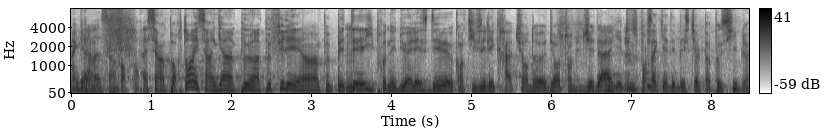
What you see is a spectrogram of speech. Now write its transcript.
un gars d'assez important. assez important et c'est un gars un peu un peu fêlé hein, un peu pété Mm. il prenait du LSD quand il faisait les créatures de- du retour du Jedi et tout c'est pour ça qu'il y a des bestioles pas possibles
